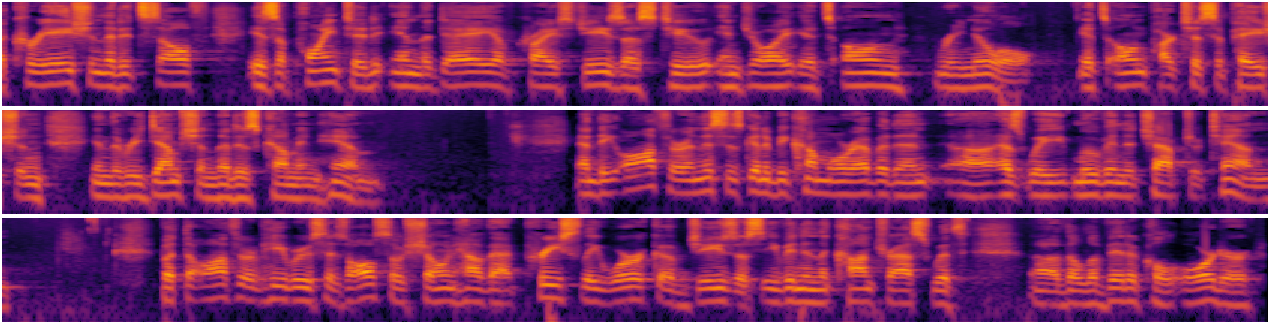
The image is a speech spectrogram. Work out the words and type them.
A creation that itself is appointed in the day of Christ Jesus to enjoy its own renewal, its own participation in the redemption that has come in Him. And the author, and this is going to become more evident uh, as we move into chapter 10, but the author of Hebrews has also shown how that priestly work of Jesus, even in the contrast with uh, the Levitical order,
